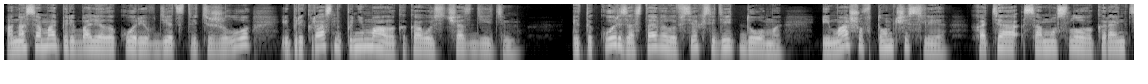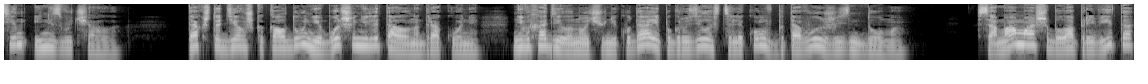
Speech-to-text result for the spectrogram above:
Она сама переболела корью в детстве тяжело и прекрасно понимала, каково сейчас детям. Эта корь заставила всех сидеть дома, и Машу в том числе, хотя само слово «карантин» и не звучало. Так что девушка-колдунья больше не летала на драконе, не выходила ночью никуда и погрузилась целиком в бытовую жизнь дома. Сама Маша была привита,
